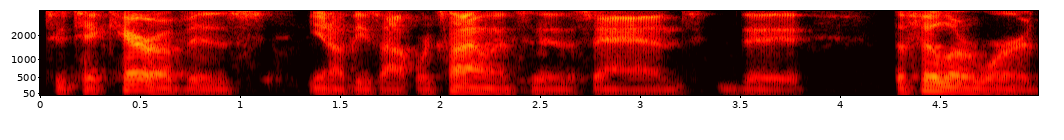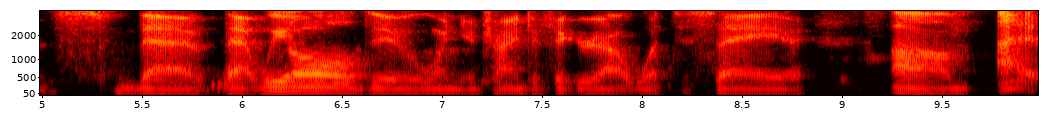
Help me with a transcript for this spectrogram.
to take care of. Is you know these awkward silences and the the filler words that that we all do when you're trying to figure out what to say. Um, I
